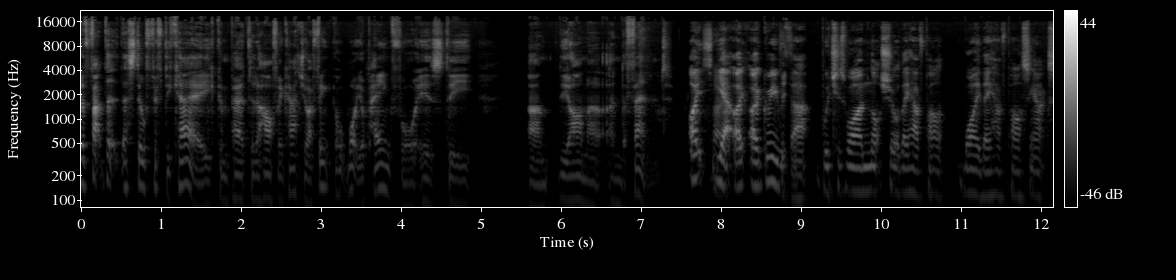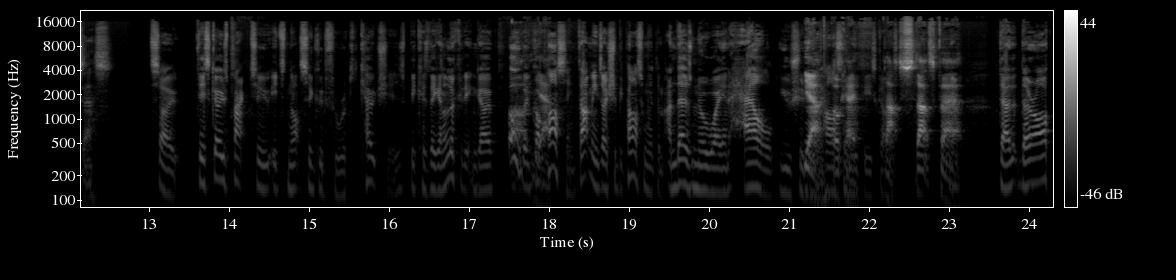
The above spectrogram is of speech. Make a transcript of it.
the fact that they're still 50k compared to the half halfling catcher. I think what you're paying for is the um, the armor and the fend. I So- yeah, I, I agree with that, which is why I'm not sure they have par- why they have passing access. So this goes back to it's not so good for rookie coaches because they're going to look at it and go, oh, Uh, they've got yeah. passing. That means I should be passing with them. And there's no way in hell you should yeah, be passing okay, with these guys. that's that's fair. There, there are,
